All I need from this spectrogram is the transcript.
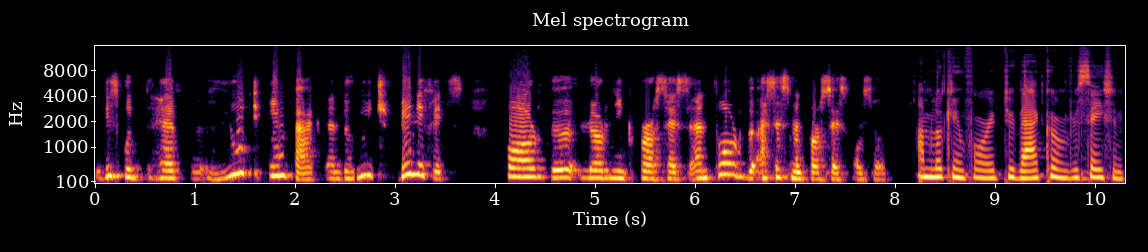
this could have huge impact and huge benefits for the learning process and for the assessment process also. I'm looking forward to that conversation.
